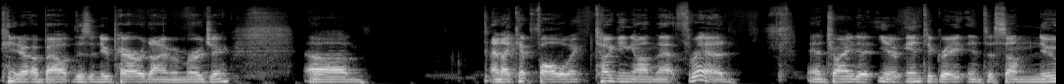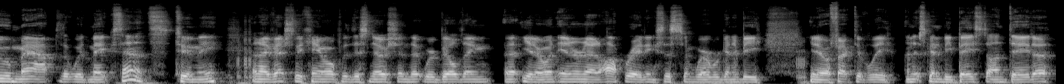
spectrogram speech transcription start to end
you know, about there's a new paradigm emerging. Um, and I kept following, tugging on that thread and trying to, you know, integrate into some new map that would make sense to me. And I eventually came up with this notion that we're building, uh, you know, an internet operating system where we're going to be, you know, effectively, and it's going to be based on data.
